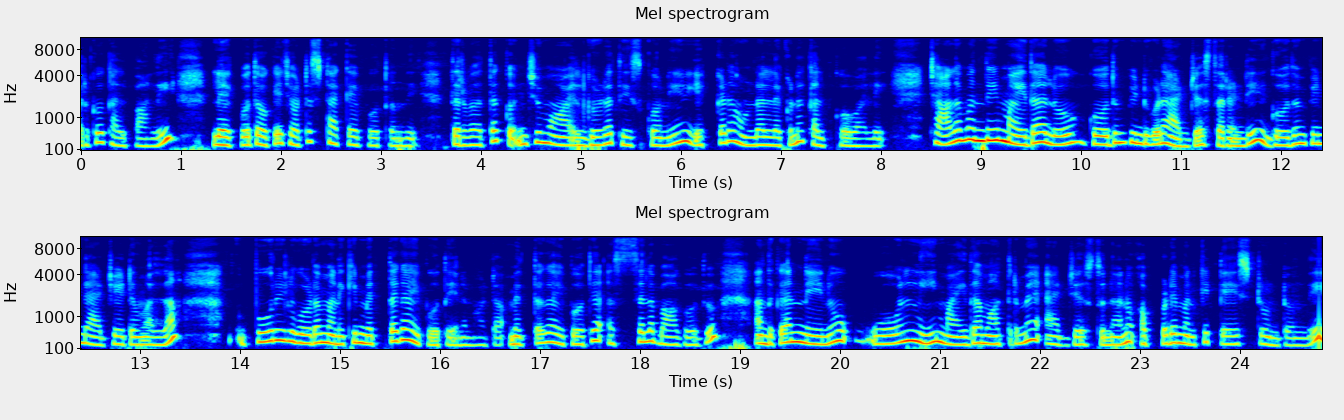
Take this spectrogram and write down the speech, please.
వరకు కలపాలి. లేకపోతే ఒకే చోట స్టక్ అయిపోతుంది. తర్వాత కొంచెం ఆయిల్ కూడా తీసుకొని ఎక్కడ ఉండలు లేకుండా కలుపుకోవాలి. చాలామంది మైదాలో గోధుమ పిండి కూడా యాడ్ చేస్తారండి. గోధుమ పిండి యాడ్ చేయటం వల్ల పూరీలు కూడా మనకి మెత్తగా అయిపోతాయి అన్నమాట మెత్తగా అయిపోతే అస్సలు బాగోదు. అందుకని నేను ఓన్లీ మైదా మాత్రమే యాడ్ చేస్తున్నాను. అప్పుడే మనకి టేస్ట్ ఉంటుంది.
